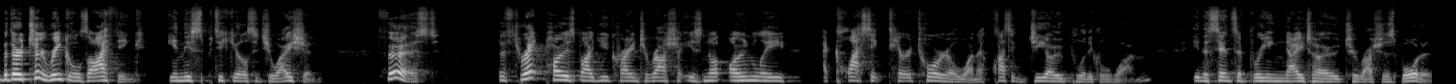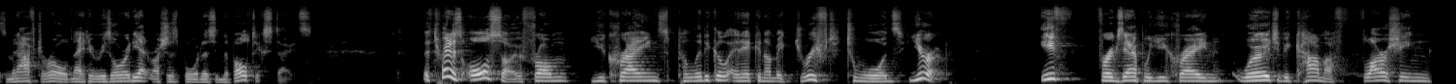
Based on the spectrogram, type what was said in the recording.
But there are two wrinkles, I think, in this particular situation. First, the threat posed by Ukraine to Russia is not only a classic territorial one, a classic geopolitical one, in the sense of bringing NATO to Russia's borders. I mean, after all, NATO is already at Russia's borders in the Baltic states. The threat is also from Ukraine's political and economic drift towards Europe. If, for example, Ukraine were to become a flourishing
